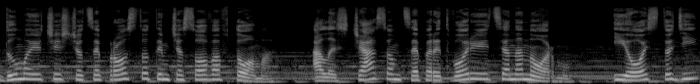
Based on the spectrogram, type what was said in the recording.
думаючи, що це просто тимчасова втома, але з часом це перетворюється на норму. І ось тоді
